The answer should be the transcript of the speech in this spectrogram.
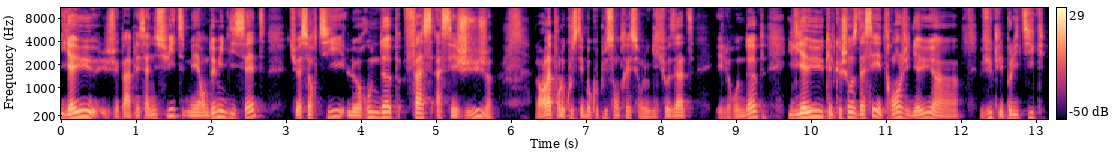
Il y a eu, je vais pas appeler ça une suite, mais en 2017, tu as sorti le Roundup face à ses juges. Alors là, pour le coup, c'était beaucoup plus centré sur le glyphosate et le Roundup. Il y a eu quelque chose d'assez étrange. Il y a eu un, vu que les politiques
